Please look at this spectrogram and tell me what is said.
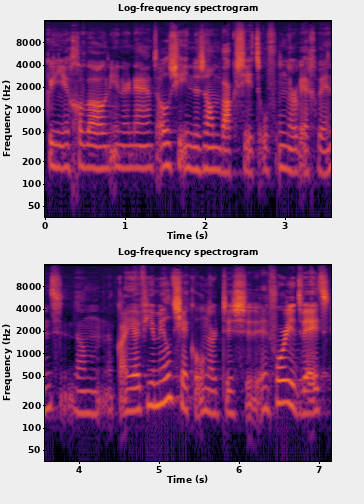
kun je gewoon inderdaad, als je in de zandbak zit of onderweg bent, dan kan je even je mail checken ondertussen. En voor je het weet,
